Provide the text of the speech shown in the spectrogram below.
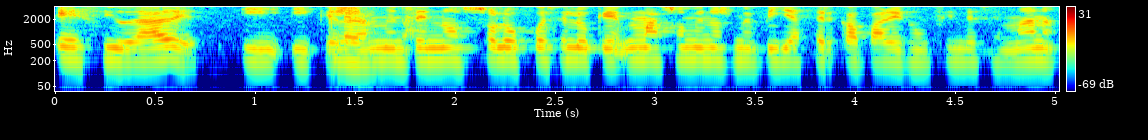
eh, ciudades y, que realmente no solo fuese lo que más o menos me pilla cerca para ir un fin de semana.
